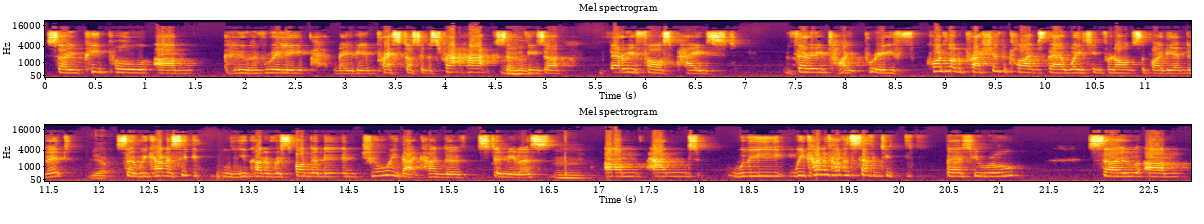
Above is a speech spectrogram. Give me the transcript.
So people um, who have really maybe impressed us in a strat hack. So these are very fast paced, very tight brief, quite a lot of pressure. The client's there waiting for an answer by the end of it. Yep. So we kind of see people who kind of respond and enjoy that kind of stimulus. Um, and we we kind of have a 70 30 rule. So um,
